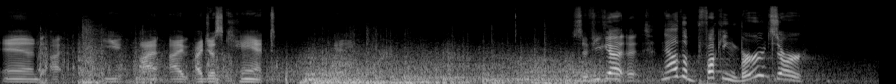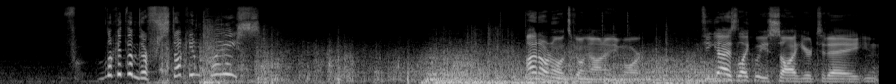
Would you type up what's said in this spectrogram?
And I you, I, I I just can't. So if you got uh, now the fucking birds are look at them they're stuck in place. I don't know what's going on anymore. If you guys like what you saw here today,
